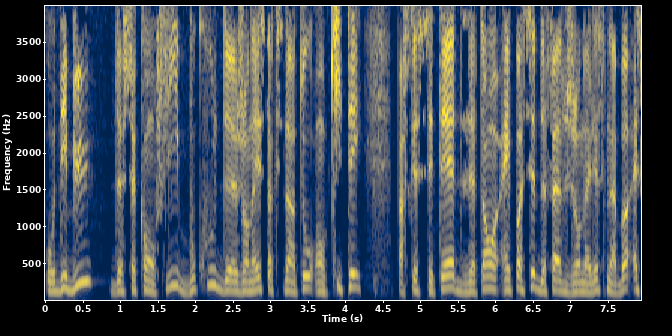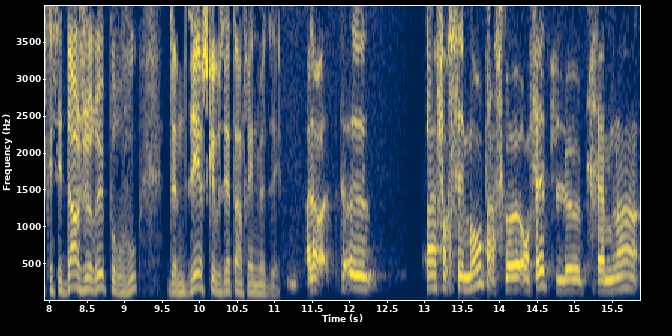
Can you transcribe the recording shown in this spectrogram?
Au début de ce conflit, beaucoup de journalistes occidentaux ont quitté parce que c'était, disait-on, impossible de faire du journalisme là-bas. Est-ce que c'est dangereux pour vous de me dire ce que vous êtes en train de me dire? Alors, euh, pas forcément, parce que en fait, le Kremlin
